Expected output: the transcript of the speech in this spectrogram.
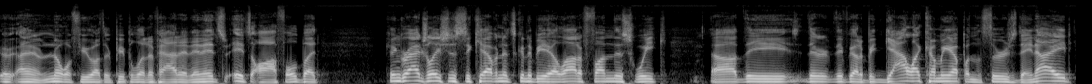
I don't know a few other people that have had it, and it's it's awful. But congratulations to Kevin. It's going to be a lot of fun this week. Uh, the they're, they've got a big gala coming up on the Thursday night.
